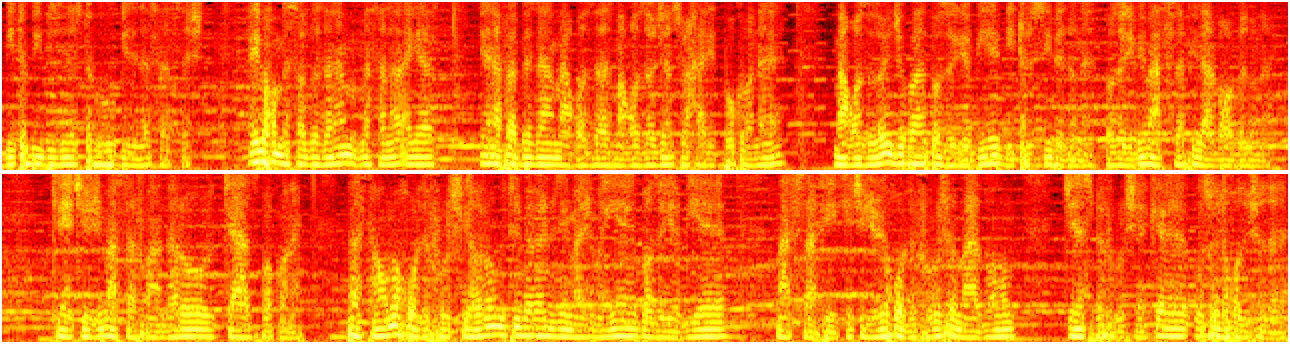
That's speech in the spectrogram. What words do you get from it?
B2B business to business هستش. اگه بخوام مثال بزنم مثلا اگر یه نفر بدن مغازه از مغازه جنس رو خرید بکنه مغازه اینجا باید بازاریابی B2C بدونه بازاریابی مصرفی در واقع بدونه که چجوری مصرف کننده رو جذب بکنه. پس تمام خورده فروشی ها رو می‌تونیم ببریم زیر مجموعه بازاریابی مصرفی که چجوری خورده فروش به مردم جنس بفروشه که اصول خودشو داره.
